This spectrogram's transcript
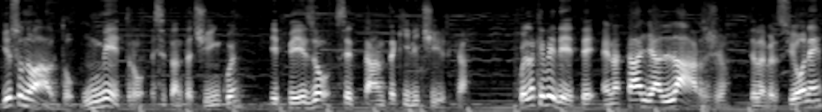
Io sono alto 1,75 m e peso 70 kg circa. Quella che vedete è una taglia large della versione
